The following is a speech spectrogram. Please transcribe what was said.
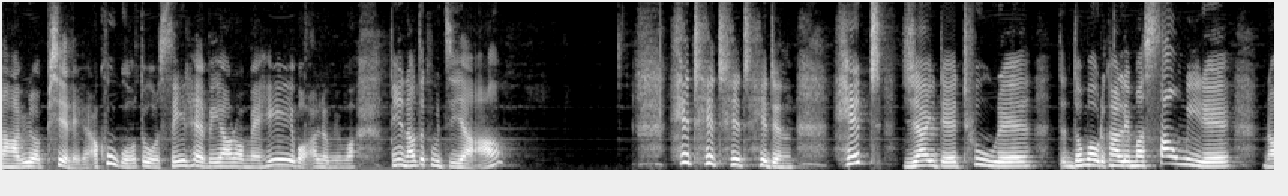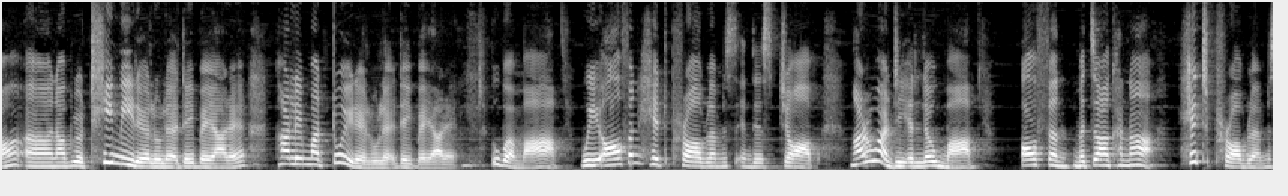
လာပြီးတော့ဖြစ်နေတယ်အခုကိုသူ့ကိုဆေးထည့်ပေးရတော့မယ်ဟေးပေါ့အဲ့လိုမျိုးပေါ့ဒီနောက်တစ်ခုကြည့်ရအောင် hit hit hit hidden hit ရိုက်တယ်ထုတယ်သို့မဟုတ်တစ်ခါလေးမှစောင့်မိတယ်เนาะအာနောက်ပြီးတော့ထိမိတယ်လို့လည်းအတိတ်ပဲရတယ်ခါလေးမှတွေ့တယ်လို့လည်းအတိတ်ပဲရတယ်ဥပမာ we often hit problems in this job ငါတို့ကဒီအလုပ်မှာ often မကြာခဏ hit problems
